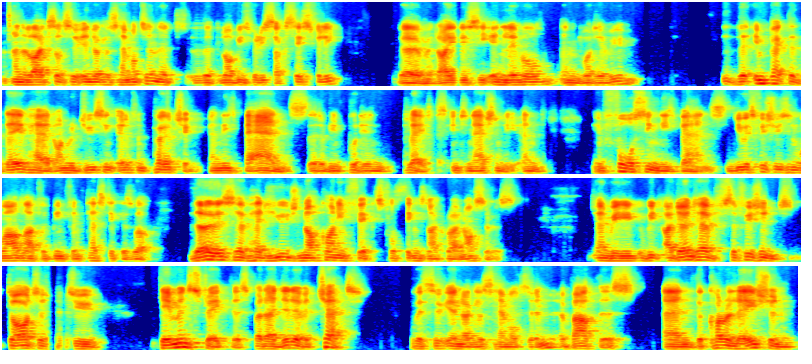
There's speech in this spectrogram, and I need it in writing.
and the likes of Sir Iain Douglas-Hamilton that, that lobbies very successfully um, at IUCN level and what have you. The impact that they've had on reducing elephant poaching and these bans that have been put in place internationally and enforcing these bans. US Fisheries and Wildlife have been fantastic as well. Those have had huge knock-on effects for things like rhinoceros. And we, we, I don't have sufficient data to demonstrate this, but I did have a chat with Sir Iain Douglas-Hamilton about this, and the correlation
